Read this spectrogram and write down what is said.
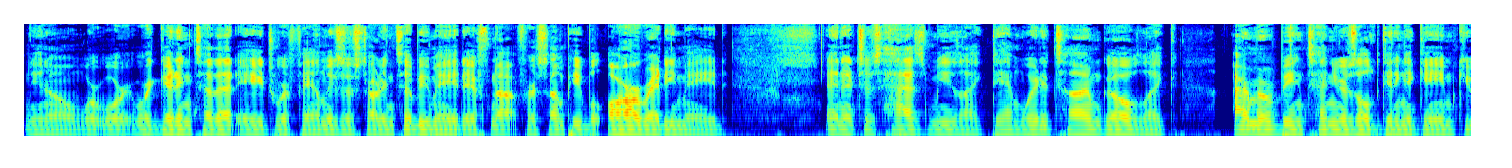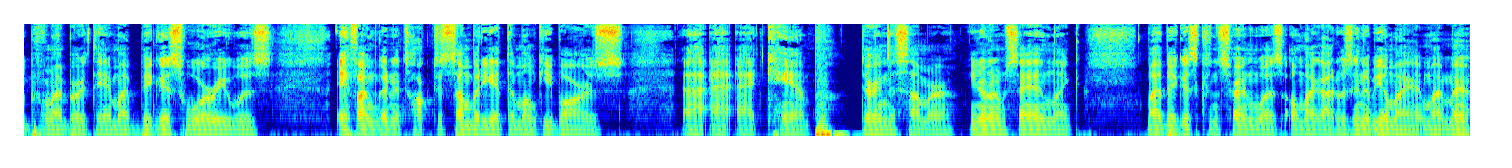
You know, we're, we're, we're getting to that age where families are starting to be made, if not for some people, already made and it just has me like, damn, where did time go? Like, I remember being 10 years old getting a GameCube for my birthday, and my biggest worry was if I'm going to talk to somebody at the monkey bars uh, at, at, camp during the summer. You know what I'm saying? Like, my biggest concern was, oh my God, who's going to be in my, my, my,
